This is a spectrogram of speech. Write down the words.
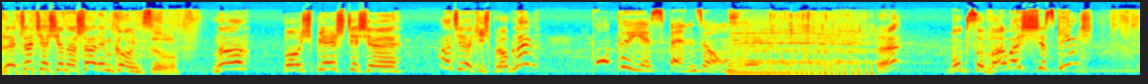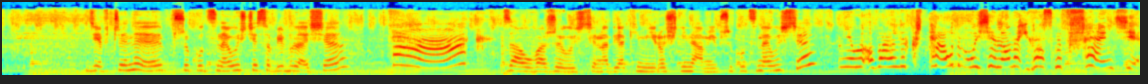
wleczecie się na szarym końcu. No, pośpieszcie się. Macie jakiś problem? Pupy je spędzą. E? Boksowałaś się z kimś? Dziewczyny, przykucnęłyście sobie w lesie? Tak. Zauważyłyście, nad jakimi roślinami przykucnęłyście? Miały owalny kształt, były zielone i rosły wszędzie.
